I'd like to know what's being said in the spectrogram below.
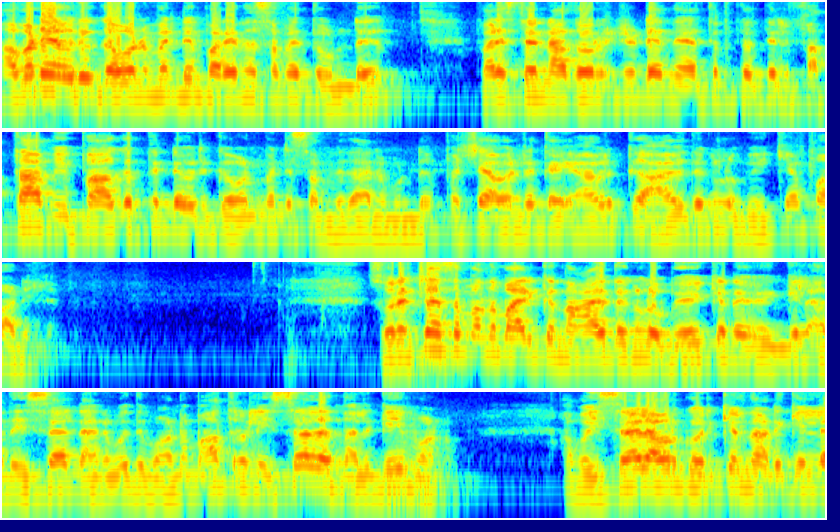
അവിടെ ഒരു ഗവൺമെന്റ് പറയുന്ന സമയത്തുണ്ട് പലസ്തീൻ അതോറിറ്റിയുടെ നേതൃത്വത്തിൽ ഫത്ത വിഭാഗത്തിന്റെ ഒരു ഗവൺമെന്റ് സംവിധാനമുണ്ട്. പക്ഷേ അവരുടെ കൈ അവർക്ക് ആയുധങ്ങൾ ഉപയോഗിക്കാൻ പാടില്ല. സുരക്ഷാ സംബന്ധമായിരിക്കുന്ന ആയുധങ്ങൾ ഉപയോഗിക്കണമെങ്കിൽ അത് ഇസ്രായേലിന് അനുമതി വേണം. മാത്രമല്ല ഇസ്രായേൽ നൽകുകയും വേണം. അപ്പോൾ ഇസ്രായേൽ അവർക്ക് ഒരിക്കലും നടക്കില്ല.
